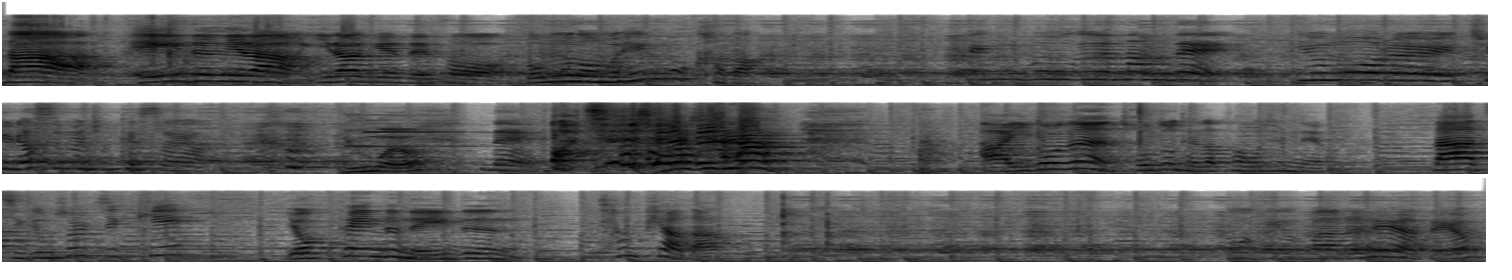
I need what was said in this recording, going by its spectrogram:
나 에이든이랑 일하게 돼서 너무너무 행복하다. 행복은 한데 유머를 줄였으면 좋겠어요. 유머요? 네. 아 진짜 사실이야? 아 이거는 저도 대답하고 싶네요. 나 지금 솔직히 옆에 있는 에이든 창피하다. 어 이거 말을 해야 돼요?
